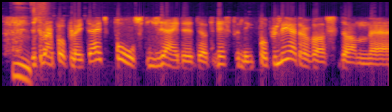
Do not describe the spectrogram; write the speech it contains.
Hmm. Dus er waren populariteitspolls die zeiden dat Westerling populairder was dan uh,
